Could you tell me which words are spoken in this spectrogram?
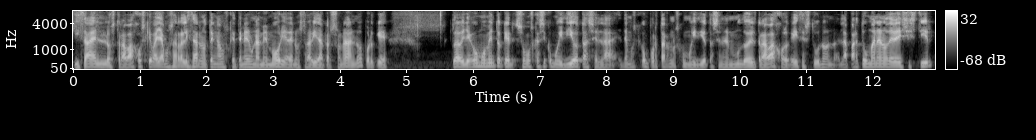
quizá en los trabajos que vayamos a realizar no tengamos que tener una memoria de nuestra vida personal, ¿no? Porque claro, llega un momento que somos casi como idiotas en la. Tenemos que comportarnos como idiotas en el mundo del trabajo, lo que dices tú, ¿no? La parte humana no debe existir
